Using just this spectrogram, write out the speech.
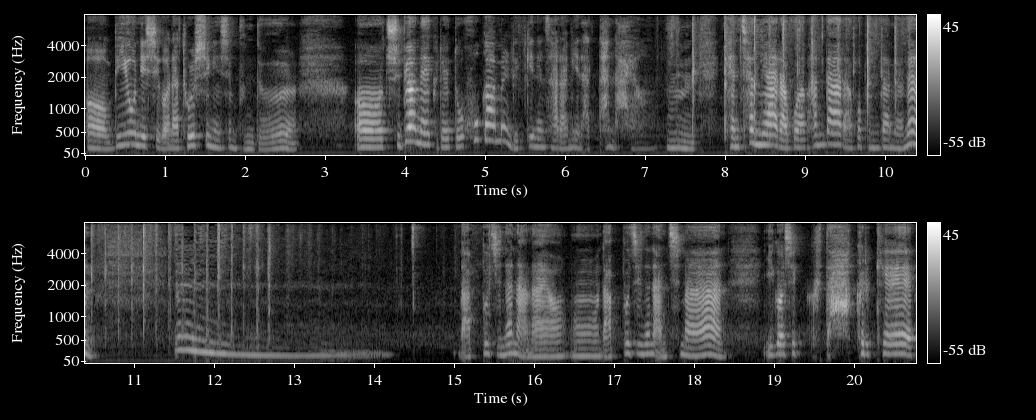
어, 미혼이시거나 돌싱이신 분들 어, 주변에 그래도 호감을 느끼는 사람이 나타나요. 음, 괜찮냐라고 한다라고 본다면은 음, 나쁘지는 않아요. 어, 나쁘지는 않지만 이것이 그닥 그렇게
